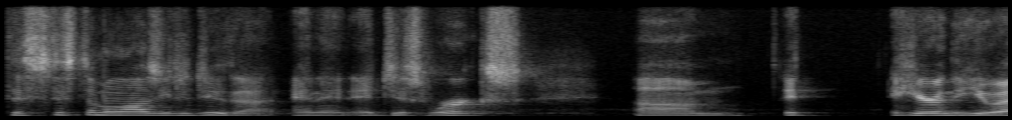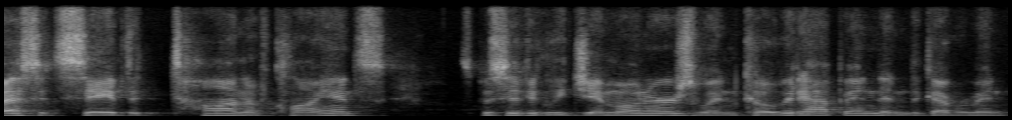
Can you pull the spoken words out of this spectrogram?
This system allows you to do that. And it, it just works. Um, it here in the US, it saved a ton of clients, specifically gym owners when COVID happened and the government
